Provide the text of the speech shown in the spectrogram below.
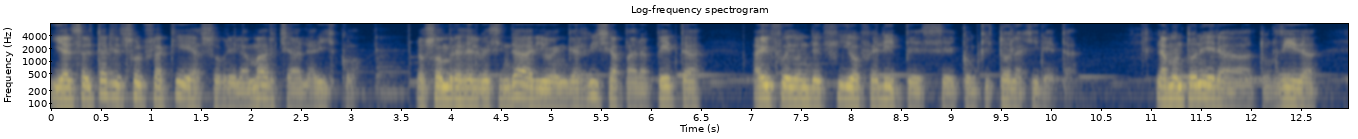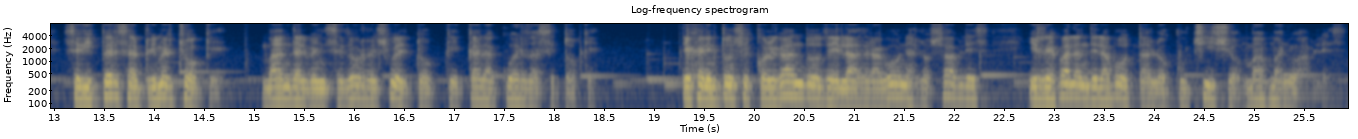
y al saltar el sol flaquea sobre la marcha al arisco. Los hombres del vecindario en guerrilla parapeta, ahí fue donde Fío Felipe se conquistó la jineta. La montonera, aturdida, se dispersa al primer choque, manda el vencedor resuelto que cada cuerda se toque. Dejan entonces colgando de las dragonas los sables y resbalan de la bota los cuchillos más manuables.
